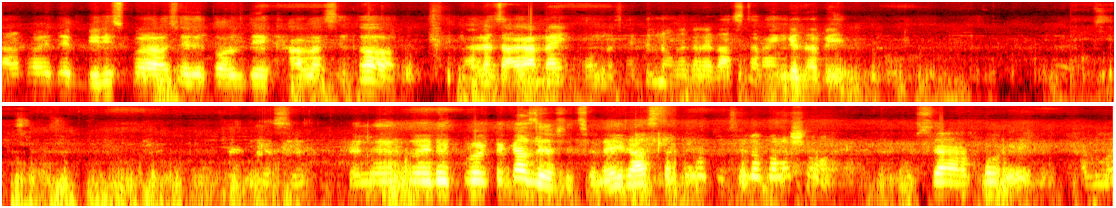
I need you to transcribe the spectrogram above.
তারপরে যে ব্রিজ করা আছে যে তল দিয়ে খাল আছে তো তাহলে জায়গা নাই অন্য সাইডে নৌকা গেলে রাস্তা ভেঙে যাবে। তাহলে তো এটা খুব একটা কাজে আসছে না। এই রাস্তা কি হতে ছিল কোনো সময়। উষা খাল না।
